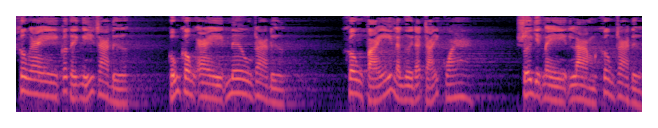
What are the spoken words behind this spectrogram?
Không ai có thể nghĩ ra được, Cũng không ai nêu ra được. Không phải là người đã trải qua, Sự việc này làm không ra được.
